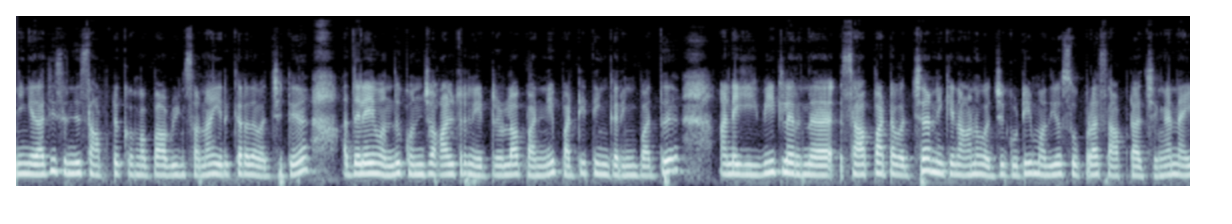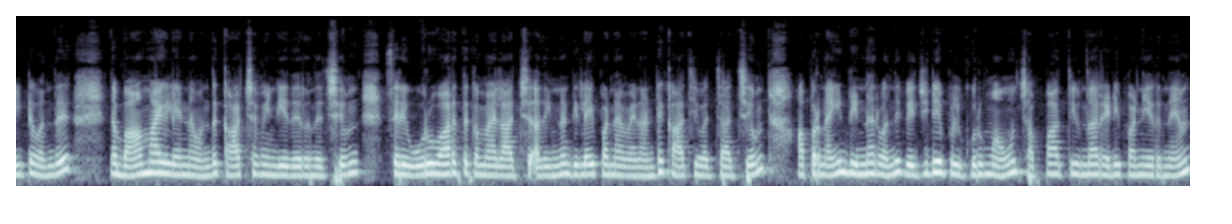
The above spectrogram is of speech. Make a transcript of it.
நீங்கள் ஏதாச்சும் செஞ்சு சாப்பிட்டுக்கோங்கப்பா அப்படின்னு சொன்னால் இருக்கிறத வச்சுட்டு அதிலே வந்து கொஞ்சம் ஆல்டர்னேட்டிவ்லாம் பண்ணி பட்டி டிங்கரிங் பார்த்து அன்றைக்கி வீட்டில் இருந்த சாப்பாட்டை வச்சு அன்றைக்கி நானும் வச்சு கூட்டி மதியம் சூப்பராக சாப்பிட்டாச்சுங்க. நைட்டு வந்து இந்த பாமாயில் எண்ணெய் வந்து காய்ச்ச வேண்டியது இருந்துச்சு. சரி ஒரு வாரத்துக்கு மேலே ஆச்சு. அதை இன்னும் டிலே பண்ண வேணான்ட்டு காய்ச்சி வச்சாச்சு. அப்புறம் நைட் டின்னர் வந்து வெஜிடேபிள் குருமாவும் சப்பாத்தியும் தான் ரெடி பண்ணியிருந்தேன்.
